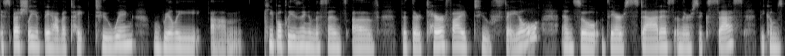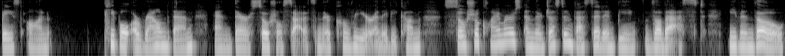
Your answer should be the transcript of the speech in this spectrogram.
especially if they have a type 2 wing, really um, people pleasing in the sense of that they're terrified to fail. And so their status and their success becomes based on people around them and their social status and their career. And they become social climbers and they're just invested in being the best, even though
